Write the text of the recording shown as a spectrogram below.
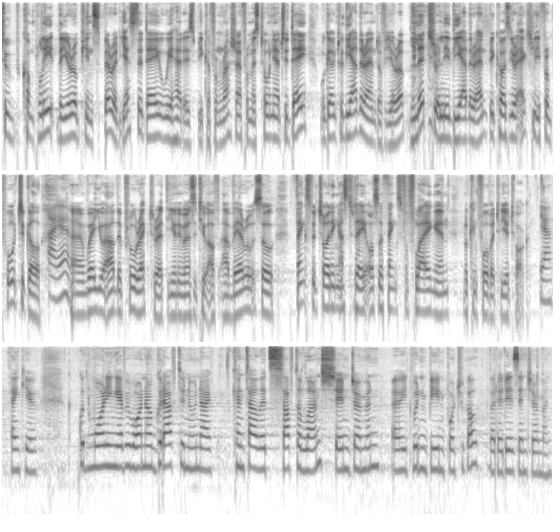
To complete the European spirit, yesterday we had a speaker from Russia, from Estonia. Today we're going to the other end of Europe, literally the other end, because you're actually from Portugal. I am. Uh, where you are the pro-rector at the University of Aveiro. So thanks for joining us today. Also, thanks for flying in. Looking forward to your talk. Yeah, thank you. Good morning, everyone, or good afternoon. I can tell it's after lunch in German. Uh, it wouldn't be in Portugal, but it is in German.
